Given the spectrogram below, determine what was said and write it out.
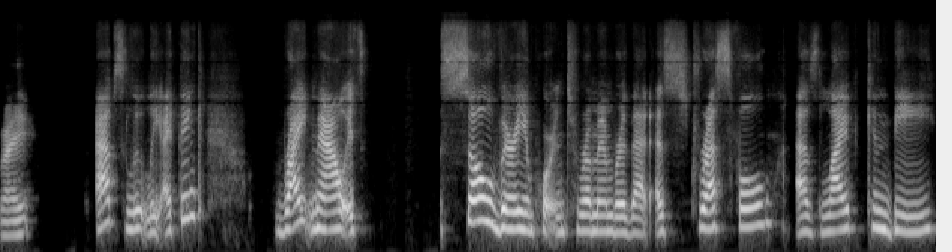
right? Absolutely. I think right now it's so very important to remember that as stressful as life can be,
